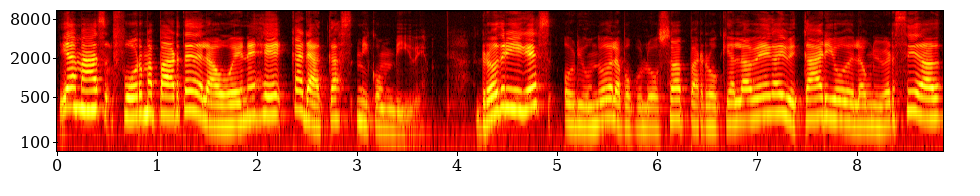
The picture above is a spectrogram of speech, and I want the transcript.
y además forma parte de la ONG Caracas Mi Convive. Rodríguez, oriundo de la populosa parroquia La Vega y becario de la universidad,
